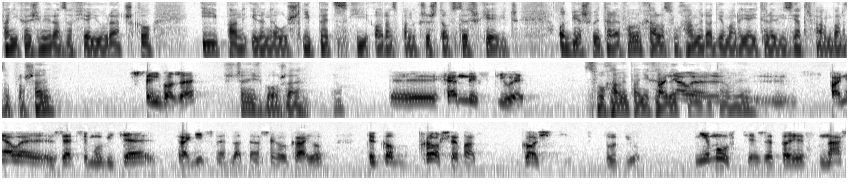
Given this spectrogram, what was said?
pani Kazimiera Zofia Juraczko i pan Ireneusz Lipecki oraz pan Krzysztof Steszkiewicz. Odbierzmy telefon. Halo, słuchamy. Radio Maryja i Telewizja Trwam. Bardzo proszę. Szczęść Boże. Szczęść Boże. Yy, Henryk z Piły. Słuchamy Panie Henryku Wspaniałe, witamy. yy, wspaniałe rzeczy mówicie, tragiczne dla naszego kraju. Tylko proszę was, gości w studiu, nie mówcie, że to jest nasz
